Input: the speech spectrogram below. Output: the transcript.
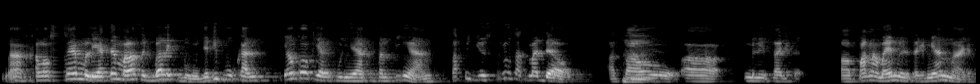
Nah, kalau saya melihatnya malah terbalik, Bung. Jadi bukan Tiongkok yang punya kepentingan, tapi justru Tatmadaw atau hmm. uh, militer apa namanya militer Myanmar.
